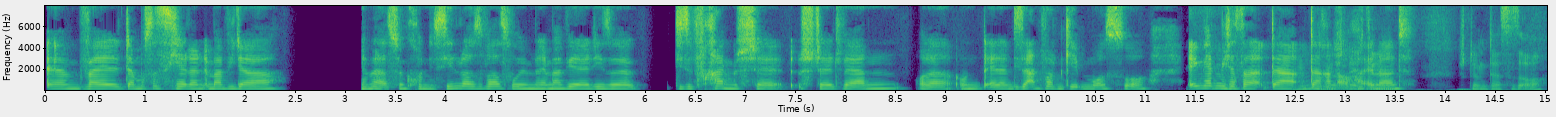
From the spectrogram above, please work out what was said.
Ähm, weil da muss es sich ja dann immer wieder man das synchronisieren oder sowas, wo ihm dann immer wieder diese, diese Fragen gestellt werden oder und er dann diese Antworten geben muss. So. Irgendwie hat mich das da, da hm, daran auch schlecht, erinnert. Ja. Stimmt, das ist auch.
